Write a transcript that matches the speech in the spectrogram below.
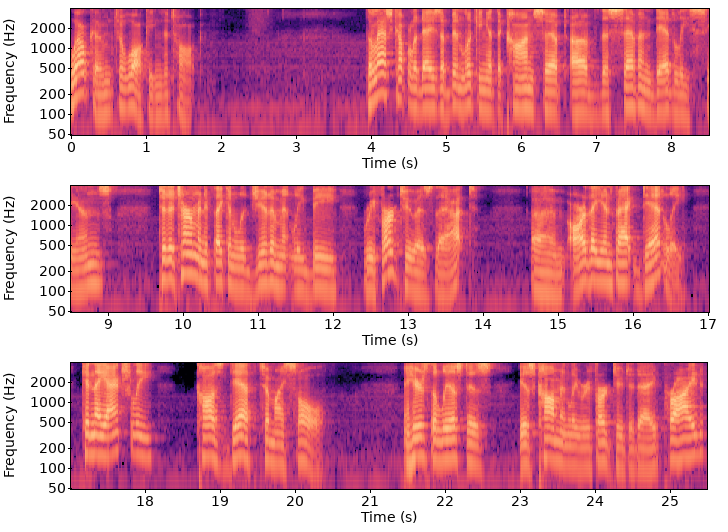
Welcome to Walking the Talk. The last couple of days, I've been looking at the concept of the seven deadly sins to determine if they can legitimately be referred to as that. Um, are they in fact deadly? Can they actually cause death to my soul? And here's the list as is commonly referred to today pride,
